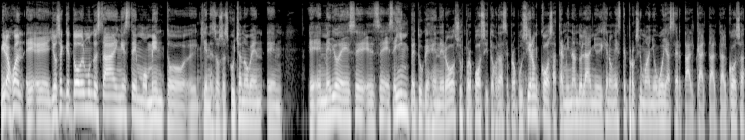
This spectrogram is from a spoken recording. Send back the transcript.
mira, Juan, eh, eh, yo sé que todo el mundo está en este momento, eh, quienes nos escuchan o ven, em, eh, en medio de ese, ese, ímpetu que generó sus propósitos, ¿verdad? Se propusieron cosas terminando el año y dijeron, este próximo año voy a hacer tal, tal, tal, tal cosa.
